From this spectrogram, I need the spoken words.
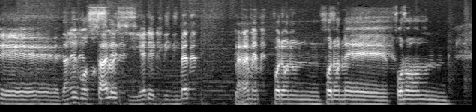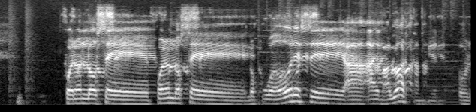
eh, Daniel González y Eric Bimber, claramente fueron fueron fueron fueron los fueron los los jugadores a, evaluar también por,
